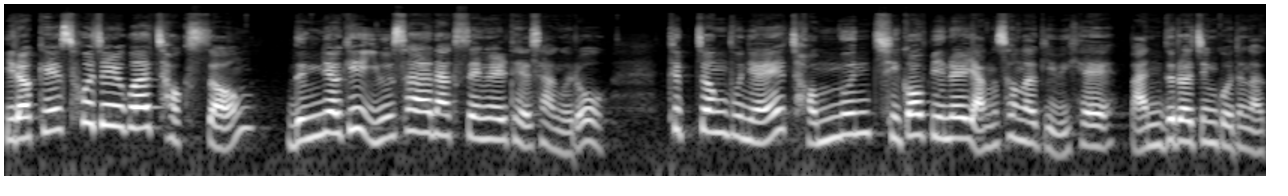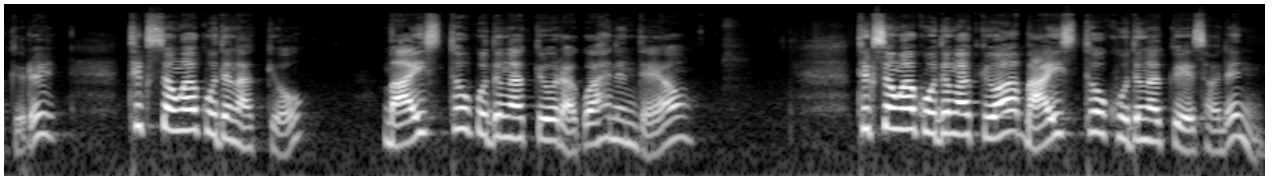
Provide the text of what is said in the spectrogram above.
이렇게 소질과 적성, 능력이 유사한 학생을 대상으로 특정 분야의 전문 직업인을 양성하기 위해 만들어진 고등학교를 특성화 고등학교, 마이스터 고등학교라고 하는데요. 특성화 고등학교와 마이스터 고등학교에서는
